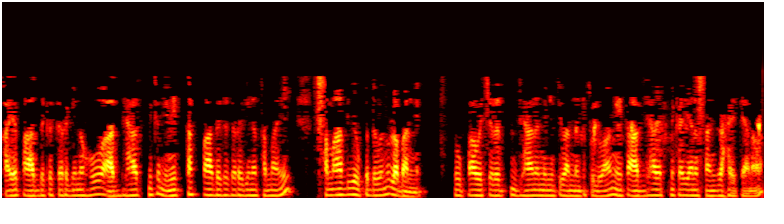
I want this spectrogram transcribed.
කය පාදක කරගෙන හෝ ආධ්‍යාත්මික නිමිත්තක් පාදක කරගෙන තමයි සමාධිය උපදවනු ලබන්නේ. රූපාවචර ධානය නිමිති වන්නට පුළුවන්. ඒක ආධ්‍යාත්මිකයි යන සංග්‍රහයට යනවා.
